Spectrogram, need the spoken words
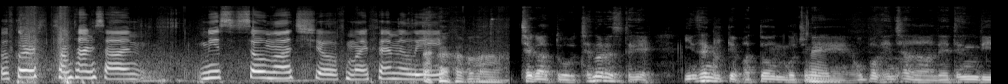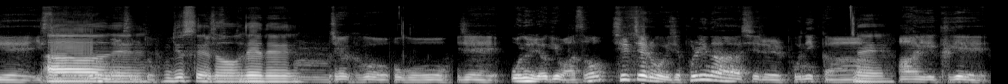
Of course, sometimes I'm miss so much of my family. 제가 또 채널에서 되게 인상 깊게 봤던 것 중에 네. 오빠 괜찮아 내 등 뒤에 있어 아, 이런 네. 말씀을 또 뉴스에서, 네네. 음, 제가 그거 보고 이제 오늘 여기 와서 실제로 이제 폴리나 씨를 보니까 네. 아 이게 그게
